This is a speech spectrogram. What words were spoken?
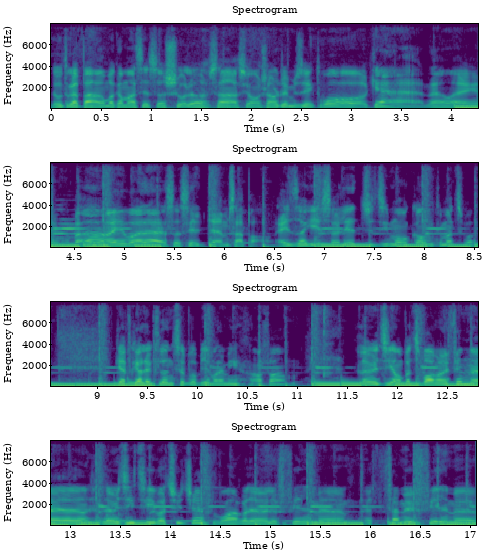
D'autre part, on va commencer ça, ce show-là. Si on change de musique, 3, 4, non, ouais. Bon, et voilà, ça, c'est le thème, ça part. Elsa, il est solide. Tu dis, mon compte, comment tu vas? Kafka le clown, ça va bien, mon ami? En forme? Lundi, on va-tu voir un film euh, lundi? Tu y vas-tu, Jeff, voir le, le film, euh, le fameux film euh,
